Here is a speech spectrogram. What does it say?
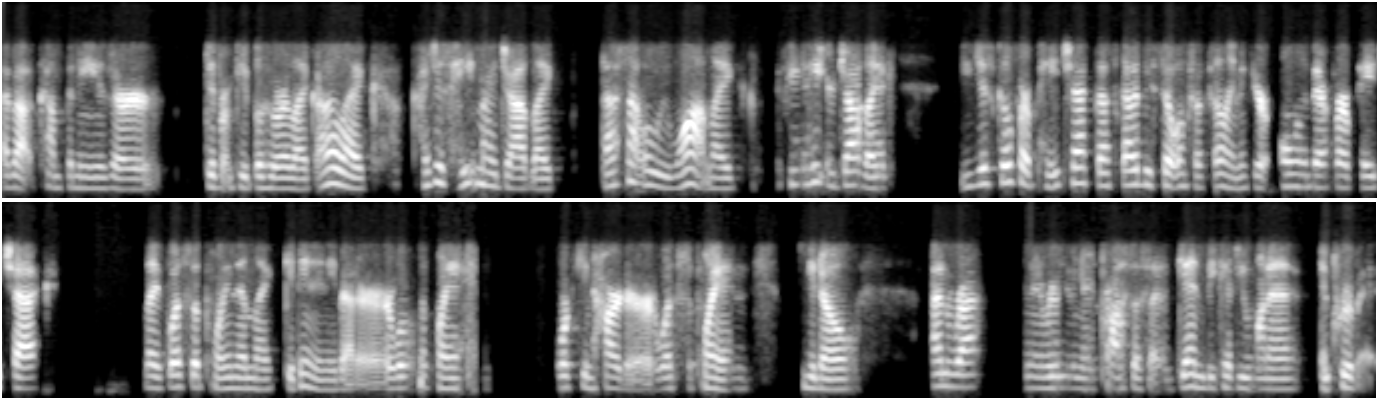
about companies or different people who are like, oh, like, I just hate my job. Like, that's not what we want. Like, if you hate your job, like, you just go for a paycheck, that's got to be so unfulfilling. If you're only there for a paycheck, like what's the point in like getting any better, or what's the point in working harder, or what's the point in you know unwrapping and then reviewing your process again because you want to improve it.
